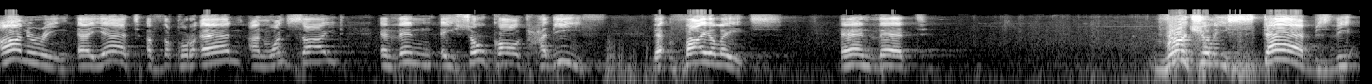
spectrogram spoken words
honoring ayat of the Quran on one side and then a so called hadith that violates and that virtually stabs the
